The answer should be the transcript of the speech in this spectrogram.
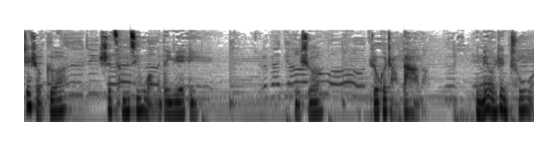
这首歌是曾经我们的约定。你说，如果长大了，你没有认出我，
